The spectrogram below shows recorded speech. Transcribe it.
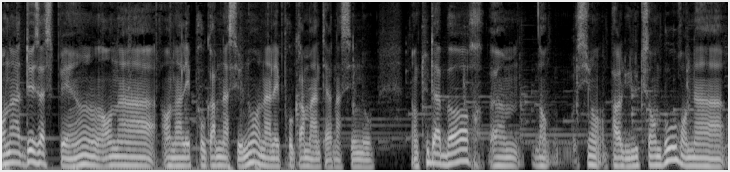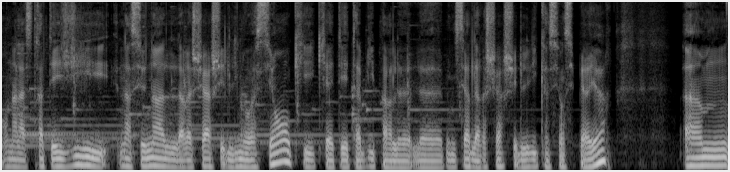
On a deux aspects. Hein. On, a, on a les programmes nationaux, on a les programmes internationaux. Donc tout d'abord, euh, si on parle du Luxembourg, on a, on a la stratégie nationale de la recherche et de l'innovation qui, a été établie par le, ministère de la Recherche et de l'Éducation supérieure. Euh,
